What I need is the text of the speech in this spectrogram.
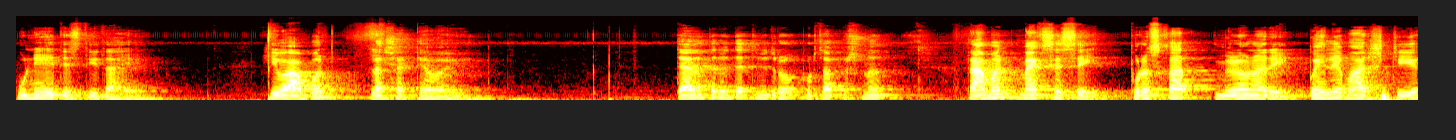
पुणे येथे स्थित आहे. किंवा आपण लक्षात ठेवावी. त्यानंतर विद्यार्थी मित्रो पुढचा प्रश्न. रामन मॅक्सेसे पुरस्कार मिळवणारे पहिले महाराष्ट्रीय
